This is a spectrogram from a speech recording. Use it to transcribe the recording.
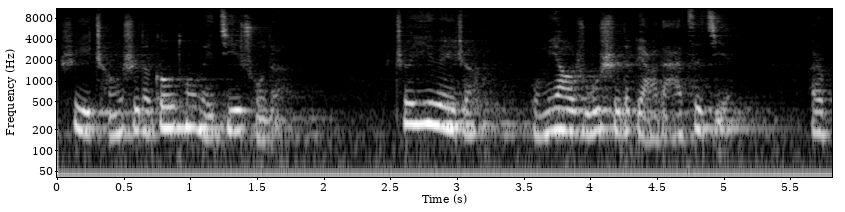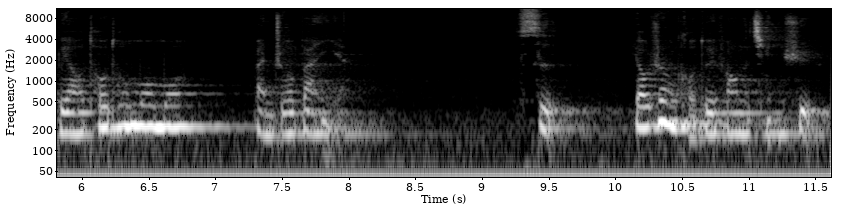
是以诚实的沟通为基础的。这意味着我们要如实的表达自己，而不要偷偷摸摸、半遮半掩。四，要认可对方的情绪。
